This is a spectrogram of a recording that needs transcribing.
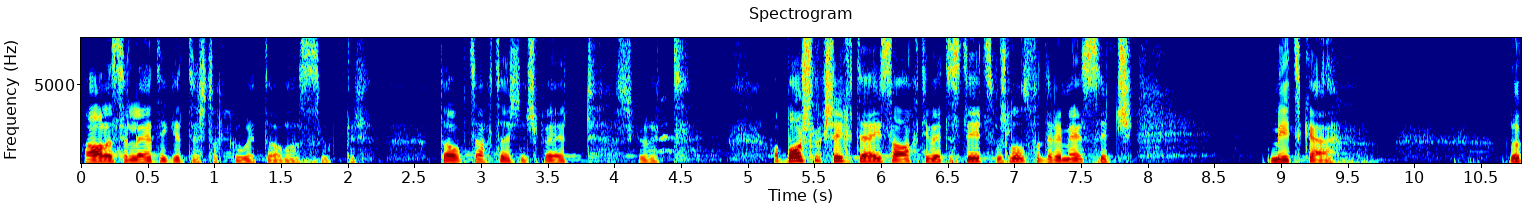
Alles erledigt, das ist doch gut, Thomas. Super. Die Hauptsache, du hast ihn spät. Das ist gut. Apostelgeschichte 1 sagt, ich werde es dir zum Schluss von dieser Message mitgeben. Schau,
